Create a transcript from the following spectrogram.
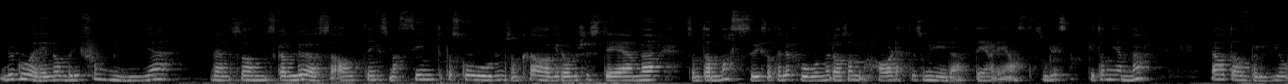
du går inn og blir for mye den som skal løse allting, som er sint på skolen, som klager over systemet, som tar massevis av telefoner, og som har dette så mye i deg at det er det eneste som blir snakket om hjemme, ja, da blir jo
